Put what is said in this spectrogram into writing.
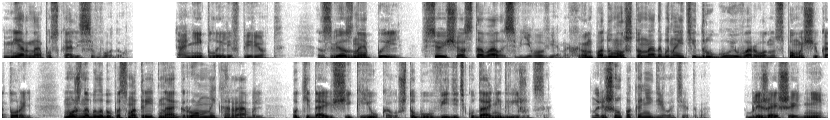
мерно опускались в воду. Они плыли вперед. Звездная пыль все еще оставалась в его венах, и он подумал, что надо бы найти другую ворону, с помощью которой можно было бы посмотреть на огромный корабль, покидающий Кьюколу, чтобы увидеть, куда они движутся. Но решил пока не делать этого. В ближайшие дни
